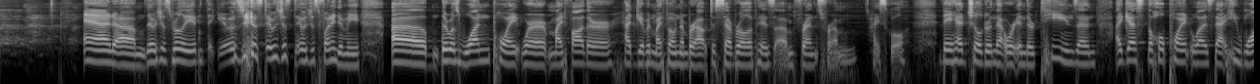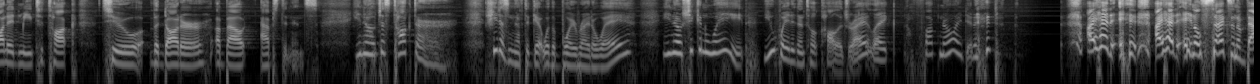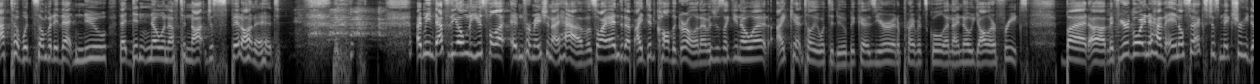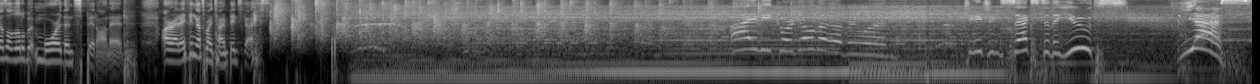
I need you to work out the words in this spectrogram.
and um, there was just really it was just it was just it was just funny to me. Um, there was one point where my father had given my phone number out to several of his um, friends from high school. They had children that were in their teens, and I guess the whole point was that he wanted me to talk to the daughter about abstinence. You know, just talk to her. She doesn't have to get with a boy right away. You know, she can wait. You waited until college, right? Like, fuck no, I didn't. I had I had anal sex in a bathtub with somebody that knew that didn't know enough to not just spit on it. I mean, that's the only useful information I have. So I ended up I did call the girl and I was just like, you know what? I can't tell you what to do because you're in a private school and I know y'all are freaks. But um, if you're going to have anal sex, just make sure he does a little bit more than spit on it. All right, I think that's my time. Thanks, guys. Teaching sex to the youths. Yes!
